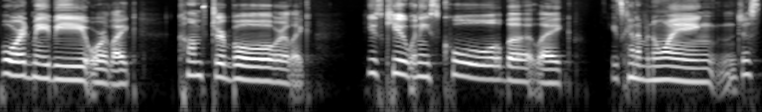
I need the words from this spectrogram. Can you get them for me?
bored maybe or like comfortable or like he's cute when he's cool, but like he's kind of annoying. Just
